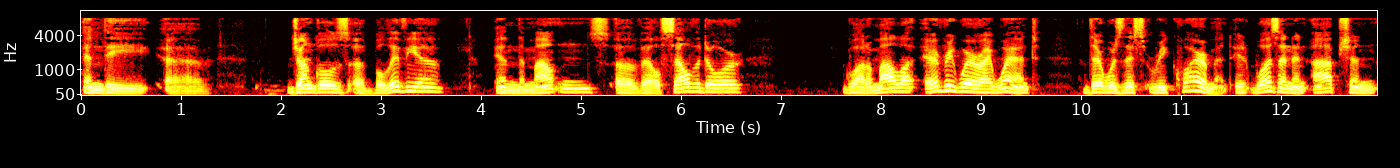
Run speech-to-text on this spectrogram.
in the uh, jungles of Bolivia, in the mountains of El Salvador, Guatemala, everywhere I went, there was this requirement. It wasn't an option,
